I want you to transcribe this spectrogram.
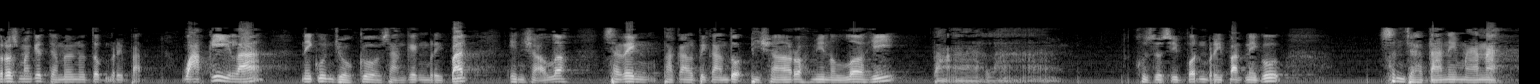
terus mangke damel nutup mripat wakila niku njogo saking mripat insyaallah sering bakal pikantuk bisyarah minallahi taala. Khususipun mripat niku senjatane manah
